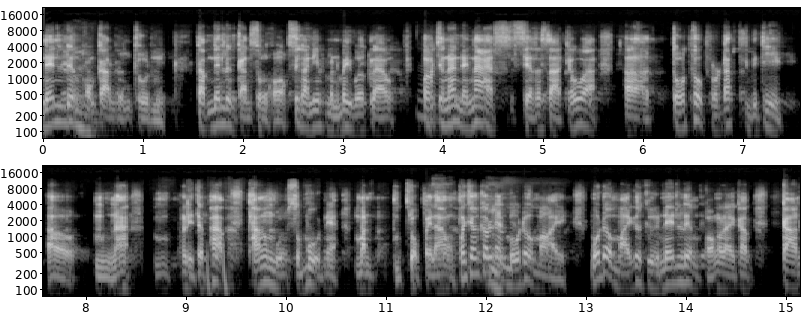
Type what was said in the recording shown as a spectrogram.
เน้นเรื่องของการลงทุนกับเน้นเรื่องการส่งออก ซึ่งอันนี้มันไม่เวิร์กแล้ว เพราะฉะนั้นในหน้าเศรษฐศาสตร์เขาว่า total productivity เอ่อนะผลิตภาพทั้งหมดสมบูรณ์เนี่ยมันจบไปแล้ว เพราะฉะนั้นเขาเล่นโมเดลใหม่โมเดลใหม่ก็คือเน้นเรื่องของอะไรครับ การ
